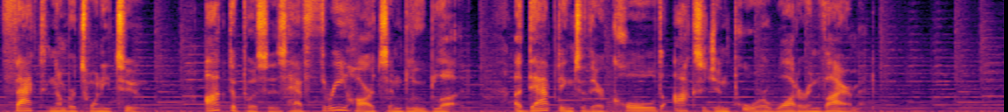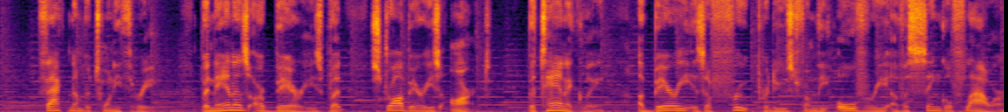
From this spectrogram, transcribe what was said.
Fact number 22. Octopuses have three hearts and blue blood, adapting to their cold, oxygen-poor water environment. Fact number 23. Bananas are berries, but strawberries aren't. Botanically, a berry is a fruit produced from the ovary of a single flower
